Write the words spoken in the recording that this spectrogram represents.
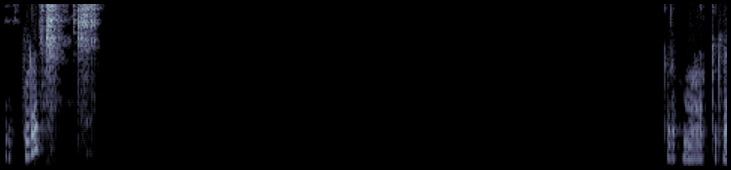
ఇప్పుడు ఇక్కడ మార్క్ ఇట్లా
